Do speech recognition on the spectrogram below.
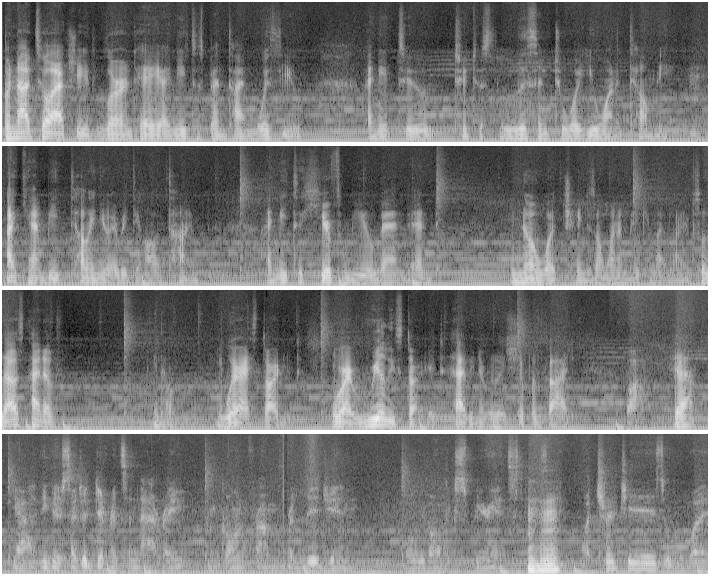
but not till I actually learned, hey, I need to spend time with you. I need to to just listen to what you want to tell me. I can't be telling you everything all the time. I need to hear from you and and know what changes I want to make in my life. So that was kind of, you know, where I started, where I really started having a relationship with God. Wow. Yeah. Yeah, I think there's such a difference in that, right? From going from religion, what we've all experienced, Mhm. what church is, or what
